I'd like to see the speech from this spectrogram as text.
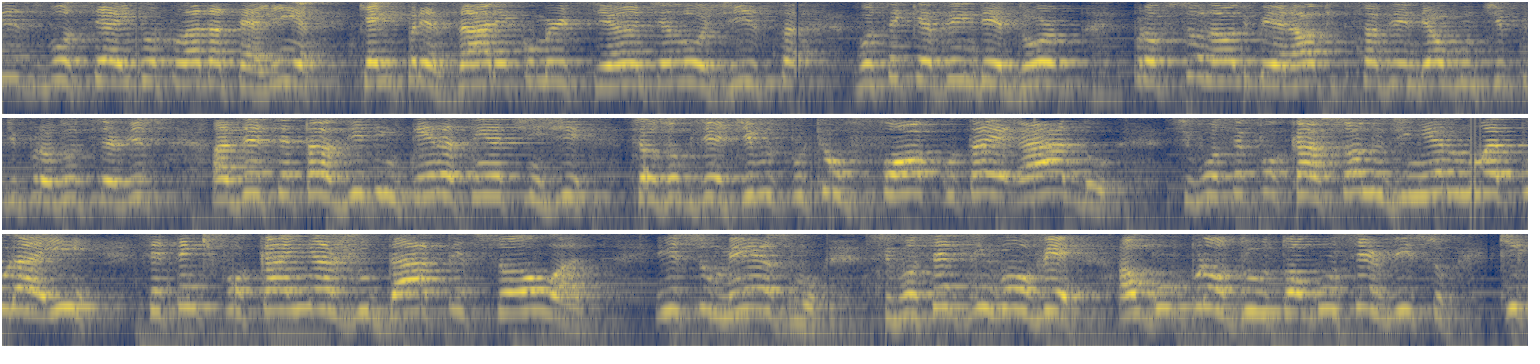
vezes você aí do outro lado da telinha, que é empresário, é comerciante, é lojista, você que é vendedor, profissional liberal que precisa vender algum tipo de produto e serviço, às vezes você está a vida inteira sem atingir seus objetivos porque o foco está errado. Se você focar só no dinheiro, não é por aí. Você tem que focar em ajudar pessoas. Isso mesmo. Se você desenvolver algum produto, algum serviço que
